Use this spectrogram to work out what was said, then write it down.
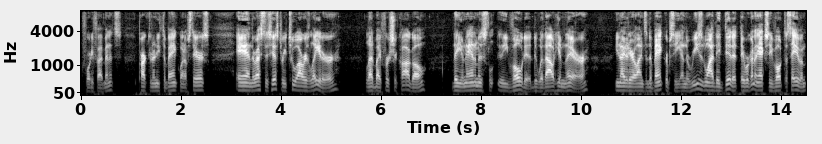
45 minutes. Parked underneath the bank, went upstairs, and the rest is history. Two hours later, led by First Chicago, they unanimously voted without him there. United Airlines into bankruptcy, and the reason why they did it, they were going to actually vote to save him.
